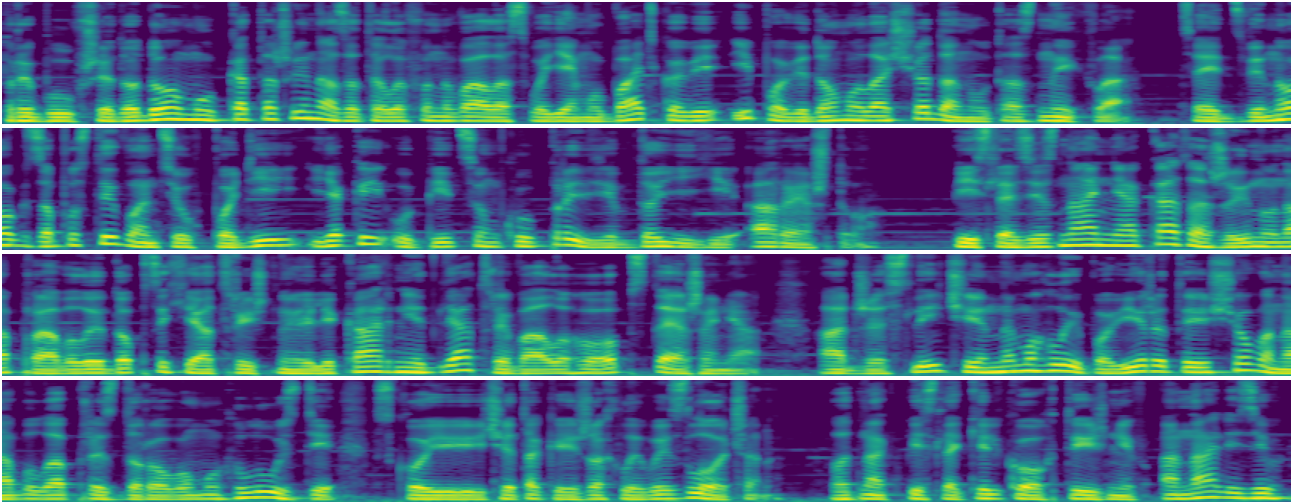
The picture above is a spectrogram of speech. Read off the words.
Прибувши додому, Катажина зателефонувала своєму батькові і повідомила, що Данута зникла. Цей дзвінок запустив ланцюг подій, який у підсумку привів до її арешту. Після зізнання Катажину направили до психіатричної лікарні для тривалого обстеження, адже слідчі не могли повірити, що вона була при здоровому глузді, скоюючи такий жахливий злочин. Однак після кількох тижнів аналізів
